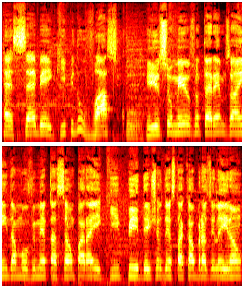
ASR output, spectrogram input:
recebe a equipe do Vasco. Isso mesmo, teremos ainda a movimentação para a equipe, deixa eu destacar o Brasileirão,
